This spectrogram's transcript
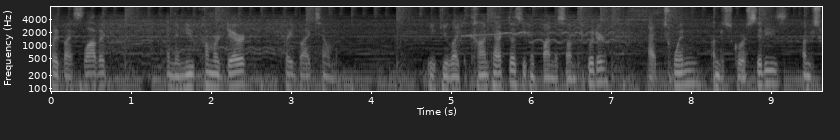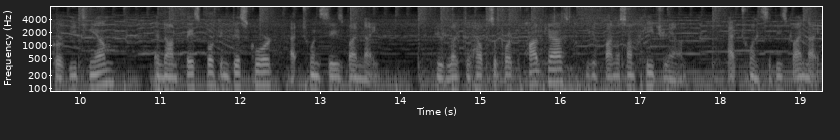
played by Slavic, and the newcomer Derek, played by Tillman. If you'd like to contact us, you can find us on Twitter at twin underscore cities underscore VTM and on Facebook and Discord at Twin Cities by Night. If you'd like to help support the podcast, you can find us on Patreon at Twin Cities by Night.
